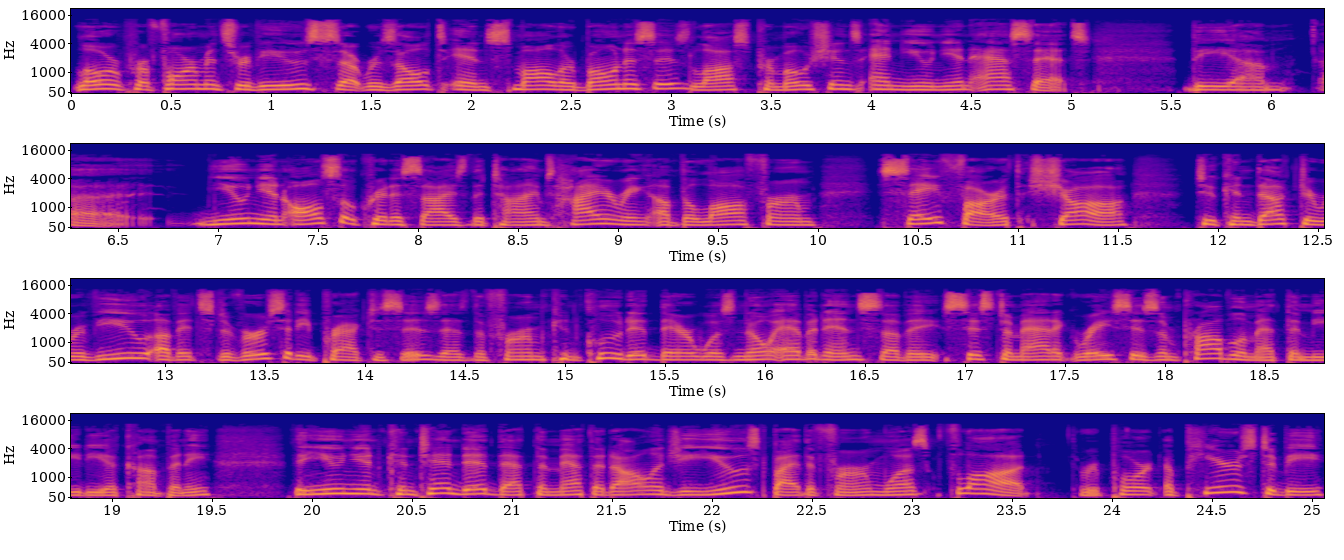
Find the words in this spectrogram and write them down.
Lower performance reviews uh, result in smaller bonuses, lost promotions, and union assets. The um, uh, union also criticized the Times hiring of the law firm Seyfarth Shaw to conduct a review of its diversity practices as the firm concluded there was no evidence of a systematic racism problem at the media company. The union contended that the methodology used by the firm was flawed. The report appears to be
